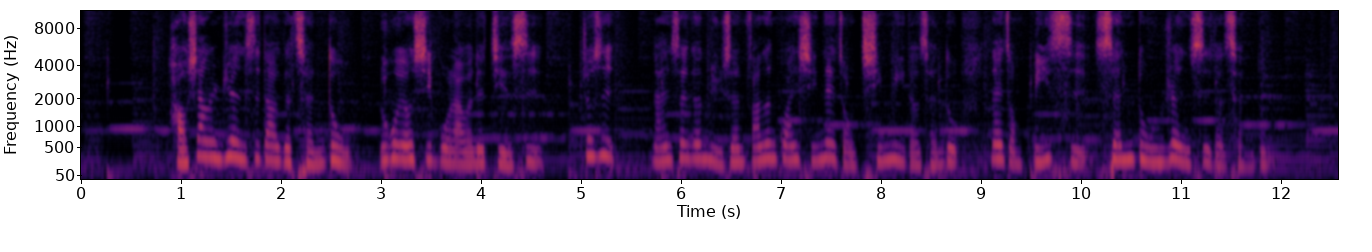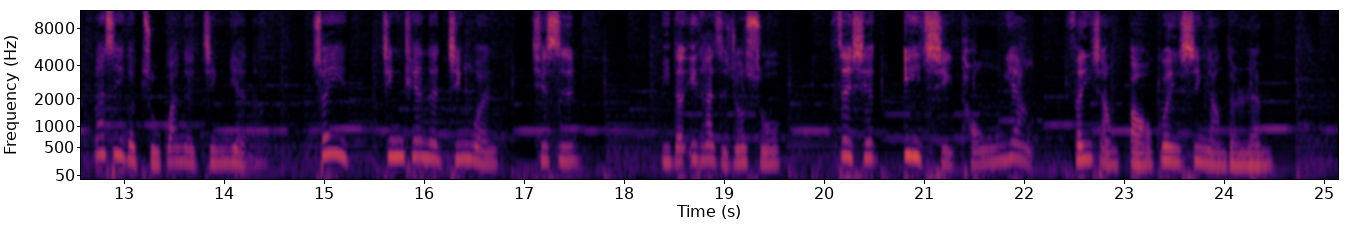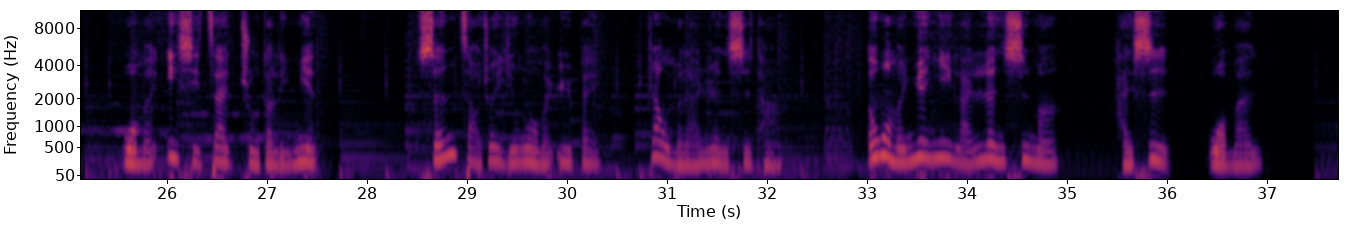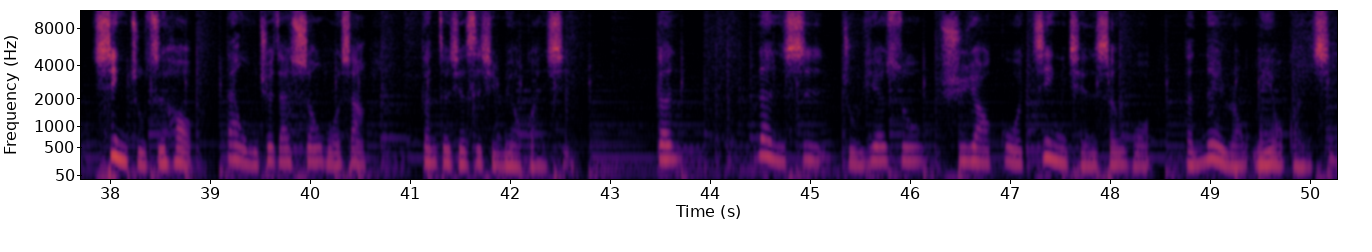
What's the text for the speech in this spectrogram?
好像认识到一个程度。如果用希伯来文的解释，就是男生跟女生发生关系那种亲密的程度，那种彼此深度认识的程度，那是一个主观的经验啊。所以今天的经文，其实彼得一开始就说，这些一起同样分享宝贵信仰的人，我们一起在主的里面，神早就已经为我们预备，让我们来认识他。而我们愿意来认识吗？还是我们信主之后，但我们却在生活上跟这些事情没有关系，跟认识主耶稣需要过敬虔生活的内容没有关系？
